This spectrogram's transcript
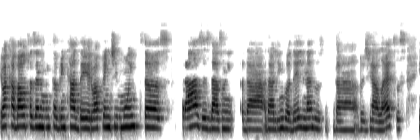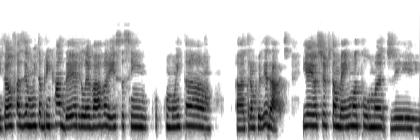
eu acabava fazendo muita brincadeira, eu aprendi muitas frases das, da, da língua dele, né, dos, da, dos dialetos. Então eu fazia muita brincadeira e levava isso assim com muita uh, tranquilidade. E aí eu tive também uma turma de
